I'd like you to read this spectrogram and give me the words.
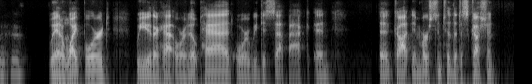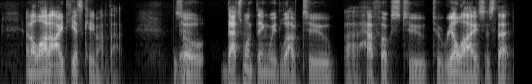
Mm-hmm we had a whiteboard we either had or a notepad or we just sat back and uh, got immersed into the discussion and a lot of ideas came out of that yeah. so that's one thing we'd love to uh, have folks to to realize is that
